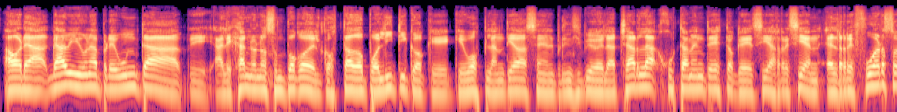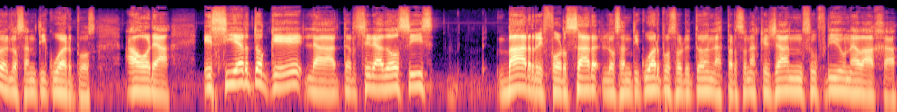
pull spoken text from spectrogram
Ahora, Gaby, una pregunta, eh, alejándonos un poco del costado político que, que, vos planteabas en el principio de la charla, justamente esto que decías recién, el refuerzo de los anticuerpos. Ahora, es cierto que la tercera dosis va a reforzar los anticuerpos, sobre todo en las personas que ya han sufrido una baja.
